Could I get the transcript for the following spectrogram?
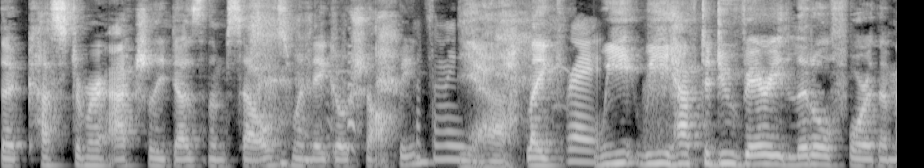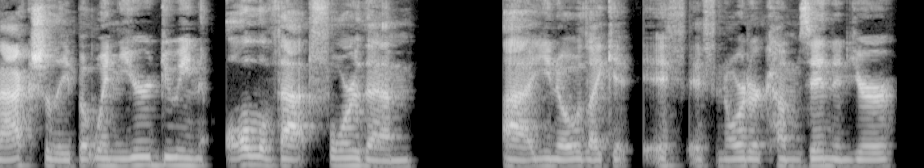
the customer actually does themselves when they go shopping. That's amazing. Yeah. like Right. we we have to do very little for them actually but when you're doing all of that for them uh you know like it, if if an order comes in and you're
